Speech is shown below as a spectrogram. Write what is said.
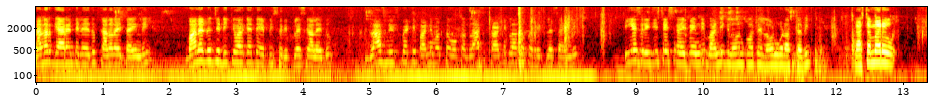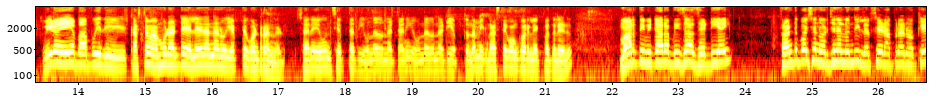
కలర్ గ్యారంటీ లేదు కలర్ అయితే అయింది. బానెట్ నుంచి డిక్కి వరకు అయితే ఏపీసీ రిప్లేస్ కాలేదు. గ్లాస్ లిడ్స్ పెట్టి బండి మొత్తం ఒక గ్లాస్ ఫ్రంట్ గ్లాస్ ఒక రిప్లేస్ అయింది. డిఎస్ రిజిస్ట్రేషన్ అయిపోయింది. బండికి లోన్ పోతే లోన్ కూడా వస్తుంది. కస్టమరు వీడియో వేయ బాబు ఇది కష్టం అమ్ముడు అంటే లేదన్నా నువ్వు చెప్తే కొంటారు అన్నాడు సరే ఏముంది చెప్తుంది. ఉన్నది ఉన్నట్టు అని ఉన్నది ఉన్నట్టు చెప్తున్నా. మీకు నచ్చితే కొనుక్కోరు లేకపోతే లేదు. Maruti Vitara Brezza ZDI front position original ఉంది. Left side apron okay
